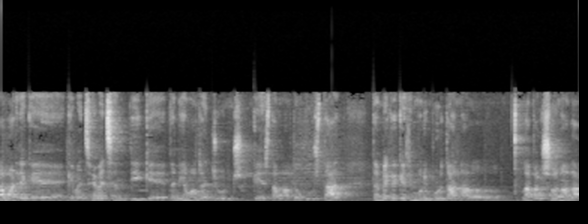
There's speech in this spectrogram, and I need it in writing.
primera guàrdia que, que vaig fer vaig sentir que teníem els adjunts que estaven al teu costat. També crec que és molt important el, la persona de,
